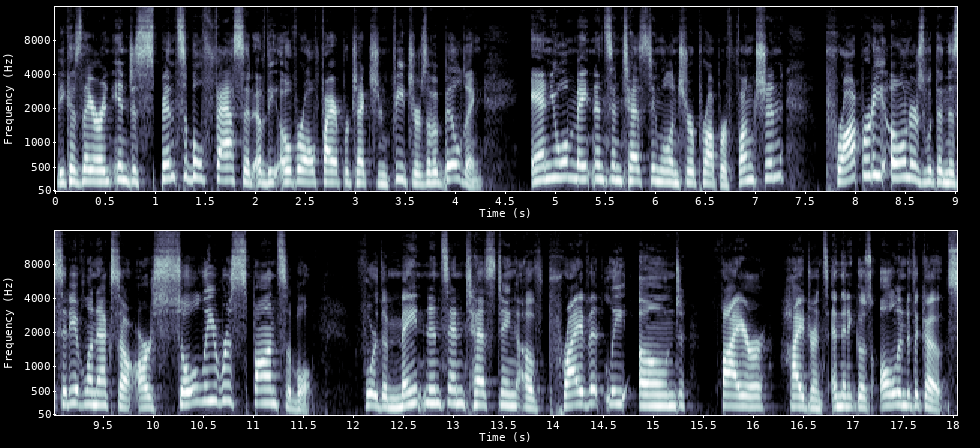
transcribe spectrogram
because they are an indispensable facet of the overall fire protection features of a building. Annual maintenance and testing will ensure proper function. Property owners within the city of Lenexa are solely responsible for the maintenance and testing of privately owned fire hydrants. And then it goes all into the codes.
